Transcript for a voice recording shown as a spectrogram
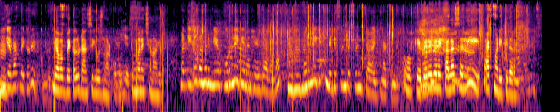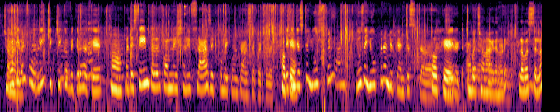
ನಿಮ್ಗೆ ಯಾವಾಗ ಬೇಕಾದ್ರೂ ಇಟ್ಕೊಬಹುದು ಯಾವಾಗ ಬೇಕಾದ್ರೂ ಡ್ಯಾನ್ಸಿಗೆ ಯೂಸ್ ಮಾಡ್ಕೋಬಹುದು ತುಂಬಾನೇ ಚೆನ್ನಾಗಿದೆ. ಮತ್ತೆ ಇದು ಬಂದು ನಿಮಗೆ ಉರುಳಿಗೆ ನಾನು ಹೇಳಿದೆ ಅಲ್ಲ ಹುರ್ಲಿಗೆ ನಿಮಗೆ ಡಿಫ್ರೆಂಟ್ ಡಿಫ್ರೆಂಟ್ ಇದು ಮಾಡ್ಕೊಬೇಕು. ಓಕೆ ಬೇರೆ ಬೇರೆ ಕಲರ್ಸ್ ಅಲ್ಲಿ ಪ್ಯಾಕ್ ಮಾಡಿ ಇಟ್ಟಿದ್ದಾರೆ ಫೋರ್ಲಿ ಚಿಕ್ಕ ಚಿಕ್ಕ ವಿಗ್ರಹಕ್ಕೆ ಮತ್ತೆ ಸೇಮ್ ಕಲರ್ ಕಾಂಬಿನೇಷನ್ ಅಲ್ಲಿ ಫ್ಲವರ್ಸ್ ಇಟ್ಕೊಬೇಕು ಅಂತ ಆಸೆ ಪಡ್ತಾರೆ. Use just useful use a upon and you can just okay ತುಂಬಾ ಚೆನ್ನಾಗಿದೆ ನೋಡಿ ಫ್ಲವರ್ಸ್ ಎಲ್ಲ.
